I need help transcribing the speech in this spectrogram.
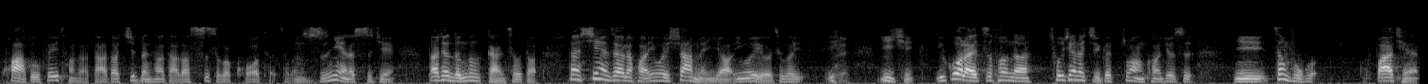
跨度非常大达到基本上达到四十个 quarter 是吧？十年的时间，大家能够感受到。但现在的话，因为厦门药，因为有这个。疫情一过来之后呢，出现了几个状况，就是你政府发钱，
